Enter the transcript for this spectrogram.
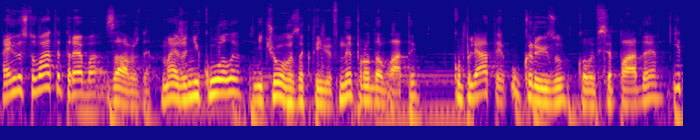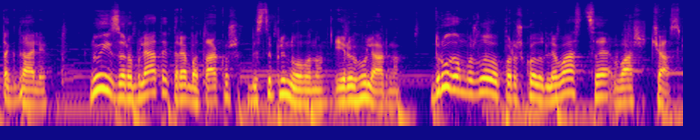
А інвестувати треба завжди. Майже ніколи нічого з активів не продавати, купляти у кризу, коли все падає, і так далі. Ну і заробляти треба також дисципліновано і регулярно. Друга можлива перешкода для вас це ваш час.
